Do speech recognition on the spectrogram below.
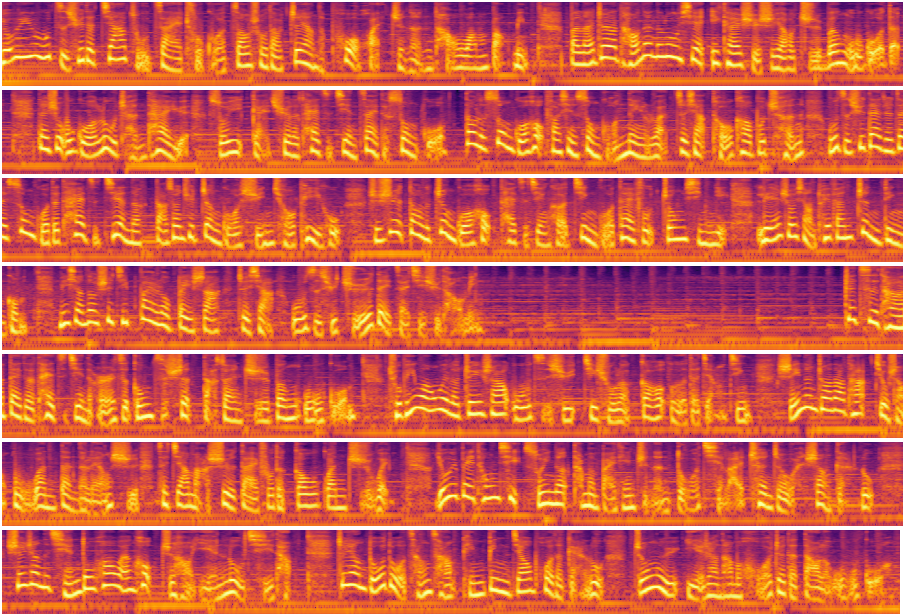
由于伍子胥的家族在楚国遭受到这样的破坏，只能逃亡保命。本来这逃难的路线一开始是要直奔吴国的，但是吴国路程太远，所以改去了太子建在的宋国。到了宋国后，发现宋国内乱，这下投靠不成。伍子胥带着在宋国的太子建呢，打算去郑国寻求庇护。只是到了郑国后，太子建和晋国大夫钟行乙联手想推翻郑定公，没想到事迹败露被杀。这下。伍子胥只得再继续逃命。这次他带着太子建的儿子公子胜，打算直奔吴国。楚平王为了追杀伍子胥，寄出了高额的奖金，谁能抓到他，就赏五万担的粮食，再加马士大夫的高官职位。由于被通缉，所以呢，他们白天只能躲起来，趁着晚上赶路。身上的钱都花完后，只好沿路乞讨。这样躲躲藏藏、贫病交迫的赶路，终于也让他们活着的到了吴国。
